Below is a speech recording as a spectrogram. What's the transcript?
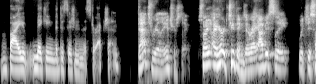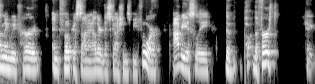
by making the decision in this direction. That's really interesting. So I, I heard two things there, right? Obviously, which is something we've heard and focused on in other discussions before. Obviously, the the first, I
